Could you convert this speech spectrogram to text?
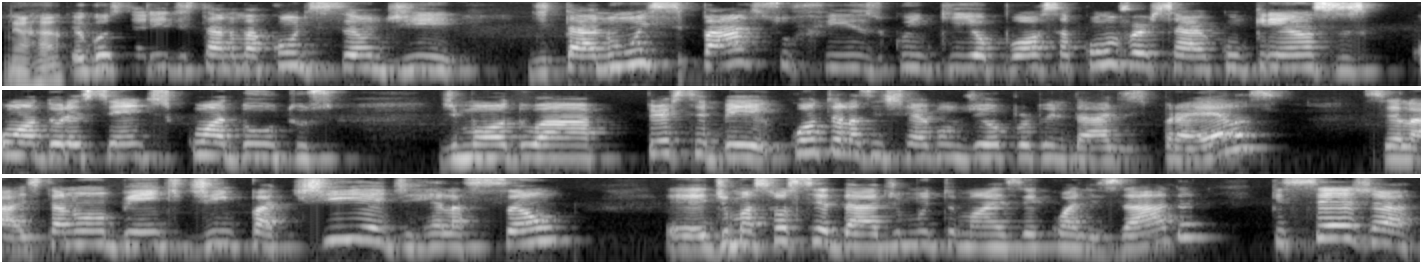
Uhum. Eu gostaria de estar numa condição de, de estar num espaço físico em que eu possa conversar com crianças, com adolescentes, com adultos, de modo a perceber quanto elas enxergam de oportunidades para elas, sei lá, estar num ambiente de empatia, de relação, é, de uma sociedade muito mais equalizada que seja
